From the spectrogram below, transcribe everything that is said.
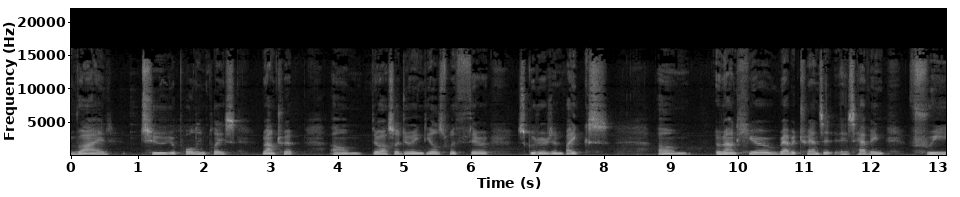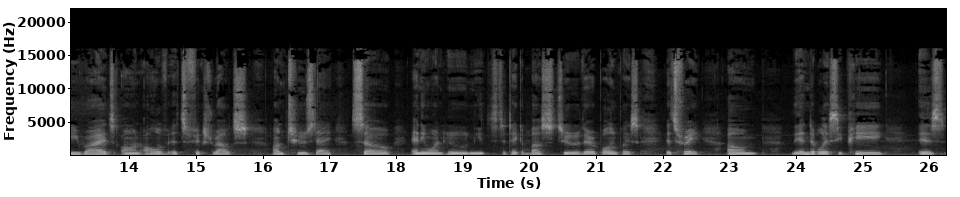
ride to your polling place round trip. Um, they're also doing deals with their scooters and bikes. Um, around here, Rabbit Transit is having free rides on all of its fixed routes on Tuesday. So anyone who needs to take a bus to their polling place, it's free. Um, the NAACP is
